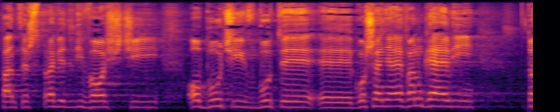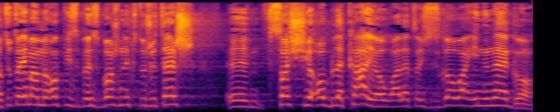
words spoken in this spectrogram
pancerz sprawiedliwości, obuci w buty y, głoszenia Ewangelii. To tutaj mamy opis bezbożnych, którzy też y, w coś się oblekają, ale coś zgoła innego.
